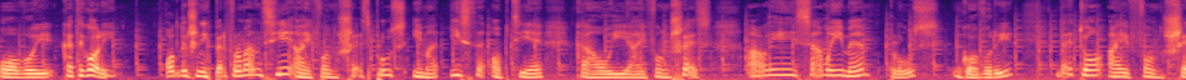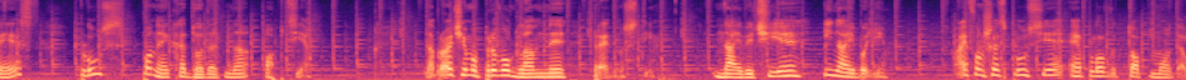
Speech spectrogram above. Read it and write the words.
ovoj kategoriji. Odličnih performanci iPhone 6 Plus ima iste opcije kao i iPhone 6, ali samo ime Plus govori da je to iPhone 6 plus poneka dodatna opcija. Nabrojat ćemo prvo glavne prednosti. Najveći je i najbolji. iPhone 6 Plus je Appleov top model.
